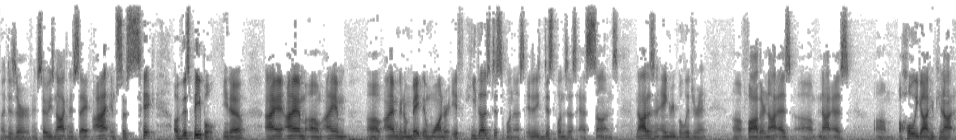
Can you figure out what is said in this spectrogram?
uh, deserve, and so He's not going to say, "I am so sick of this people. You know, I, I am um, I am uh, I am going to make them wander. If He does discipline us, it, disciplines us as sons, not as an angry, belligerent uh, Father, not as um, not as um, a holy God who cannot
